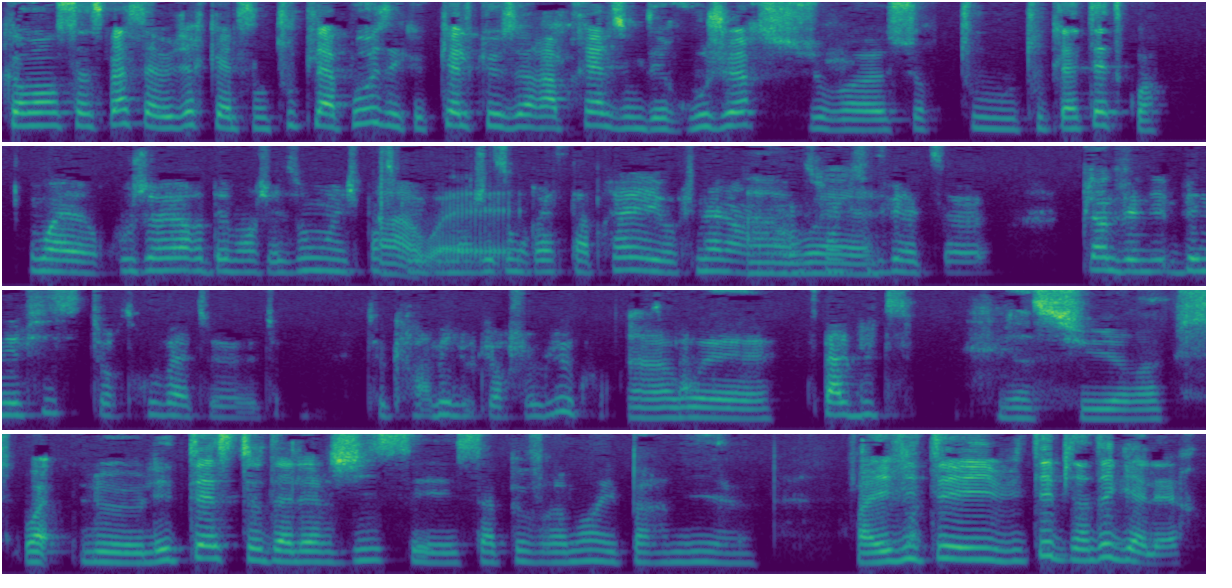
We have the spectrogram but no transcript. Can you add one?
comment ça se passe? Ça veut dire qu'elles font toute la pause et que quelques heures après, elles ont des rougeurs sur, sur tout, toute la tête, quoi? Ouais, rougeur, démangeaison, et je pense Ah que ouais. la démangeaison reste après, et au final, un, Ah soin qui devait être plein de béné- bénéfices, tu te retrouves à te, te, te cramer le cuir chevelu, quoi. Ah pas, ouais, c'est pas le but. Bien sûr. Ouais, le, les tests d'allergie, ça peut vraiment épargner, euh, enfin éviter, éviter bien des galères.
